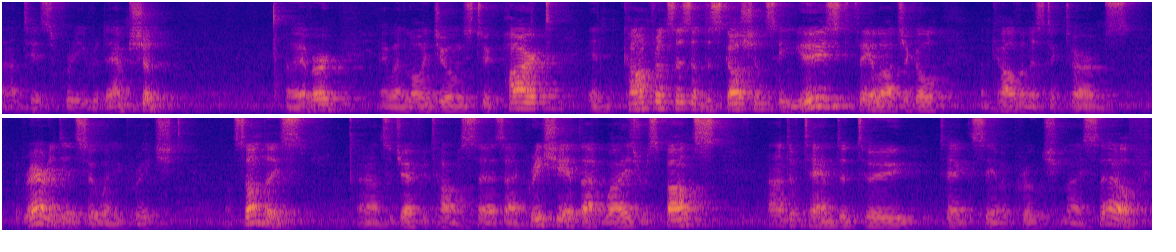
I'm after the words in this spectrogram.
and his free redemption. However, when Lloyd Jones took part in conferences and discussions, he used theological and Calvinistic terms, but rarely did so when he preached on Sundays. And so Geoffrey Thomas says, I appreciate that wise response and have tended to take the same approach myself.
